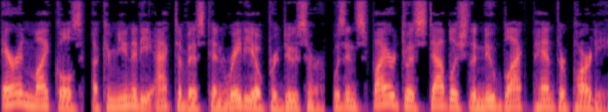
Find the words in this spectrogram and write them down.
Aaron Michaels, a community activist and radio producer, was inspired to establish the new Black Panther Party.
